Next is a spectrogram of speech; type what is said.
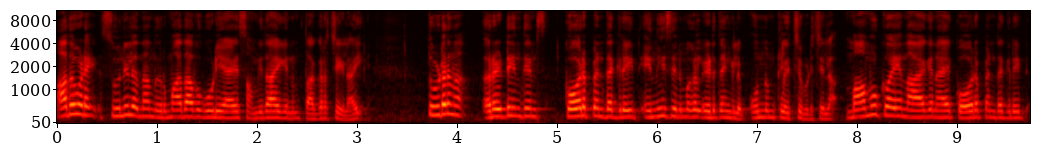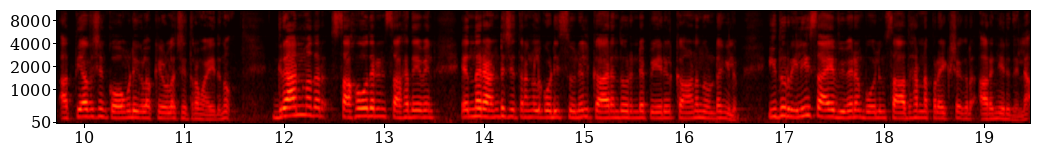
അതോടെ സുനിൽ എന്ന നിർമ്മാതാവ് കൂടിയായ സംവിധായകനും തകർച്ചയിലായി. തുടർന്ന് red Indians Korappan the great എന്നീ സിനിമകൾ എടുത്തെങ്കിലും ഒന്നും ക്ലിച്ച് പിടിച്ചില്ല. മാമുക്കോയെ നായകനായ കോരപ്പൻ ദ ഗ്രേറ്റ് അത്യാവശ്യം കോമഡികളൊക്കെയുള്ള ചിത്രമായിരുന്നു. ഗ്രാൻഡ് മദർ സഹോദരൻ സഹദേവൻ എന്ന രണ്ട് ചിത്രങ്ങൾ കൂടി സുനിൽ കാരന്തൂരിന്റെ പേരിൽ കാണുന്നുണ്ടെങ്കിലും ഇത് റിലീസായ വിവരം പോലും സാധാരണ പ്രേക്ഷകർ അറിഞ്ഞിരുന്നില്ല.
